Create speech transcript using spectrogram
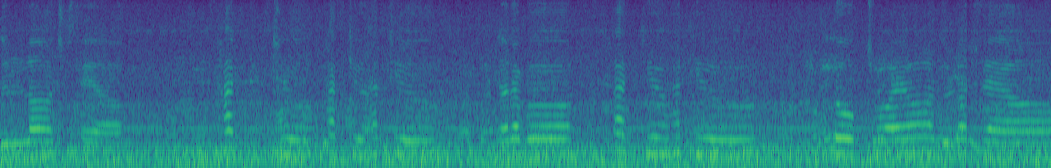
눌러주세요. 하트, 하트, 하트. 여러분 하트, 하트. 구독, 좋아요 눌러주세요.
